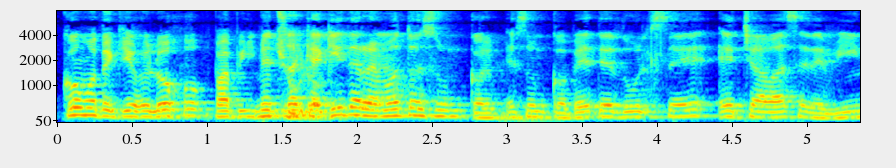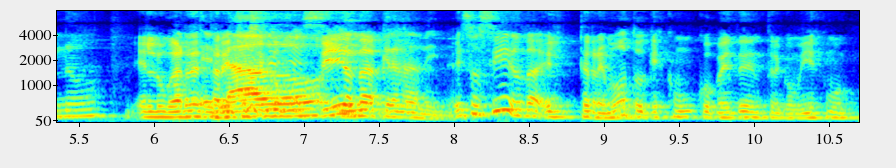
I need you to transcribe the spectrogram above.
¿Cómo te quedó el ojo, papi? Mientras chulo? que aquí terremoto es un, es un copete dulce hecho a base de vino. En lugar de estar hecho así helado como... Sí, y onda, granadina. Eso sí, onda, el terremoto, que es como un copete, entre comillas, como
